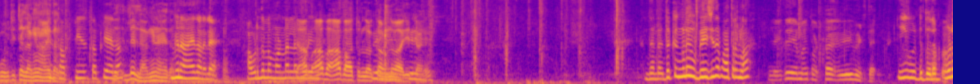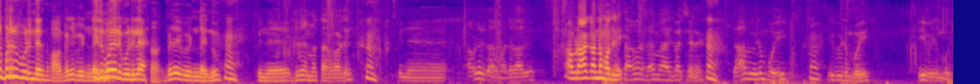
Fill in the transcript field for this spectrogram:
കൂട്ടിയിട്ടല്ല അങ്ങനെ ആയതാണ്. തപ്പി തപ്പിയായതാ ഇല്ലല്ല അങ്ങനെ ആയതാണ്. ഇങ്ങനെ ആയതാണല്ലേ? അവിടുന്നുള്ള മണ്ണെല്ലാം ആ- ആ ഭാ- ആ ഭാഗത്തുള്ളതൊക്കെ അവിടുന്ന് വാരിയിട്ടാണ്. എന്താ ഇതൊക്കെ നിങ്ങൾ ഉപയോഗിച്ച പാത്രങ്ങളാ? ഇല്ല, ഇത് തൊട്ട ഈ വീട്ടിലെ ഈ വീട്ടിൽ ഇവിടെ ഇവിടെ ഒരു വീടുണ്ടായിരുന്നു. ആ ഇവിടെ വീടുണ്ടായിരുന്നു. ഇതുപോലെ ഒരു വീടല്ലേ ഇവിടെ വീടുണ്ടായിരുന്നു. പിന്നെ ഇവിടെ നമ്മളെ തറവാട്. പിന്നെ അവിടെ ഒരു തറവാട്. അതായത് അവിടെ ആ കണ്ട മാതിരി. അയൽവാസിയാണ്. ആ. വീടും പോയി. ഈ വീടും പോയി. ഈ വീടും പോയി.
